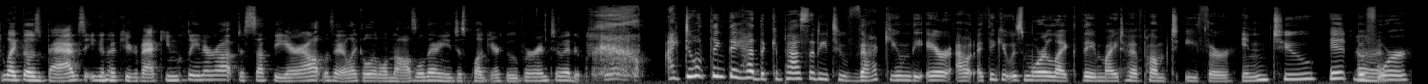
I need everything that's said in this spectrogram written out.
Like those bags that you can hook your vacuum cleaner up to suck the air out. Was there like a little nozzle there and you just plug your Hoover into it? I don't think they had the capacity to vacuum the air out. I think it was more like they might have pumped ether into it before.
